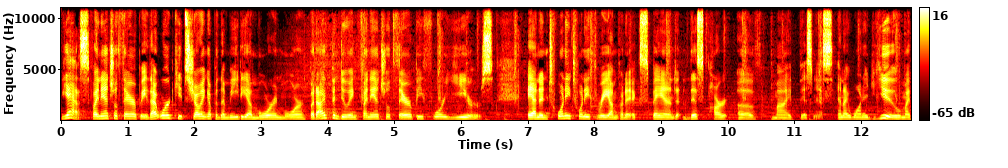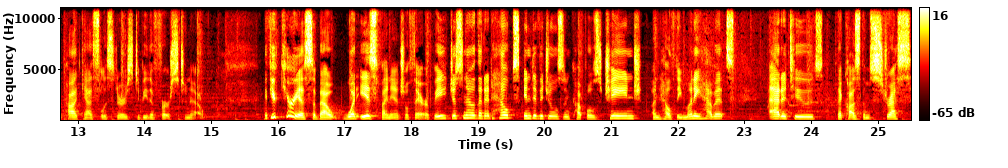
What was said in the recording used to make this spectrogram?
Yes, financial therapy. That word keeps showing up in the media more and more, but I've been doing financial therapy for years. And in 2023, I'm going to expand this part of my business. And I wanted you, my podcast listeners, to be the first to know. If you're curious about what is financial therapy, just know that it helps individuals and couples change unhealthy money habits, attitudes that cause them stress,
